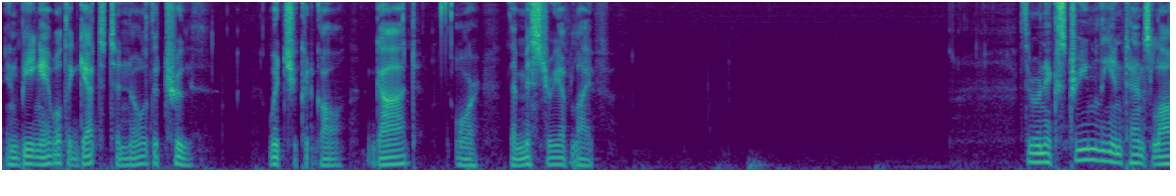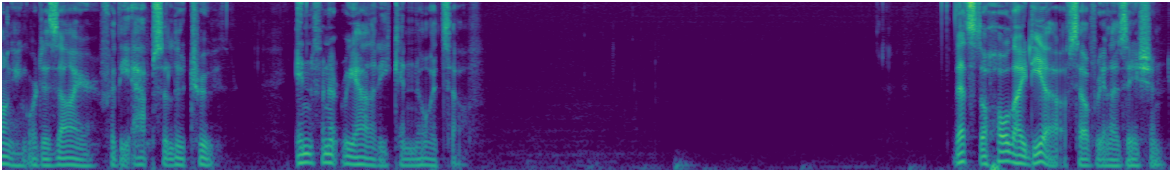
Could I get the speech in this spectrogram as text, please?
in being able to get to know the truth, which you could call God or the mystery of life. Through an extremely intense longing or desire for the absolute truth, infinite reality can know itself. That's the whole idea of self realization,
